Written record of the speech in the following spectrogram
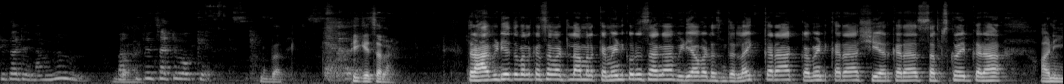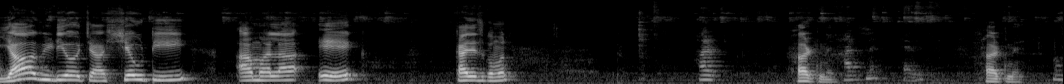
तिखट आहे ना म्हणून. बाकीच्यासाठी ओके. बर. ठीक आहे चला. तर हा व्हिडिओ तुम्हाला कसा वाटला आम्हाला कमेंट करून सांगा. व्हिडिओ आवडत असेल तर लाईक करा कमेंट करा शेअर करा सबस्क्राईब करा. आणि या व्हिडिओच्या शेवटी आम्हाला एक काय द्यायचं कोमल? हार्ट हर्ट नाही हार्ट नाही त्यावेळेस. हर्ट नाही मग?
